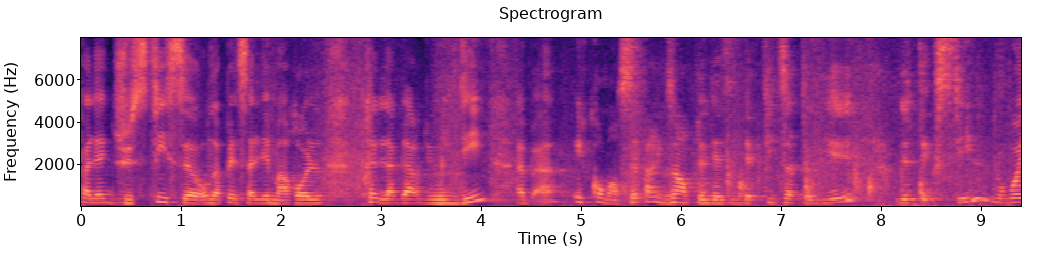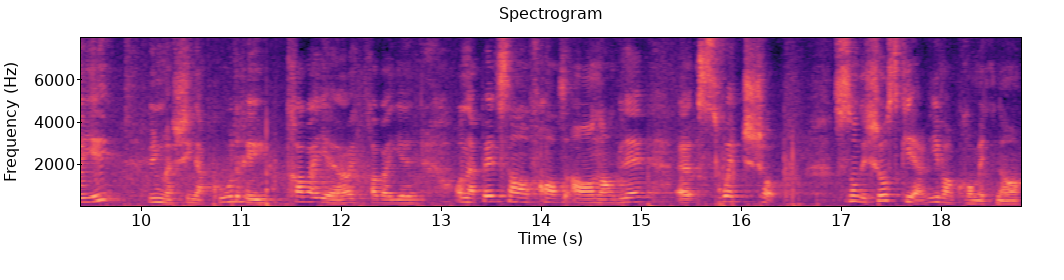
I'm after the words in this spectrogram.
palais de justice, euh, on appelle ça les Marolles, près de la gare du Midi, eh ben, ils commençaient par exemple des, des petits ateliers de textile, vous voyez, une machine à coudre et ils travaillaient, hein, ils travaillaient. On appelle ça en, France, en anglais euh, sweatshop. Ce sont des choses qui arrivent encore maintenant.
